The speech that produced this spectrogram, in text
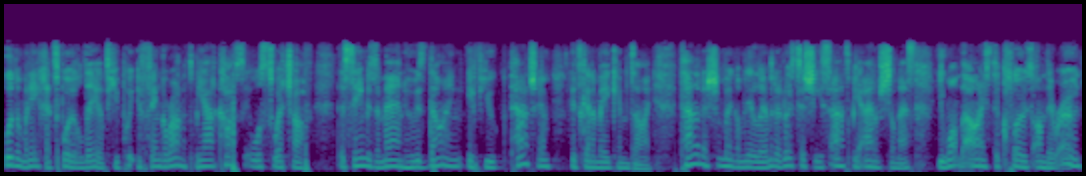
Udum manich it's boiled If you put your finger on it, miyad kafs, it will switch off. The same as a man who is dying. If you touch him, it's going to make him die. You want the eyes to close on their own.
